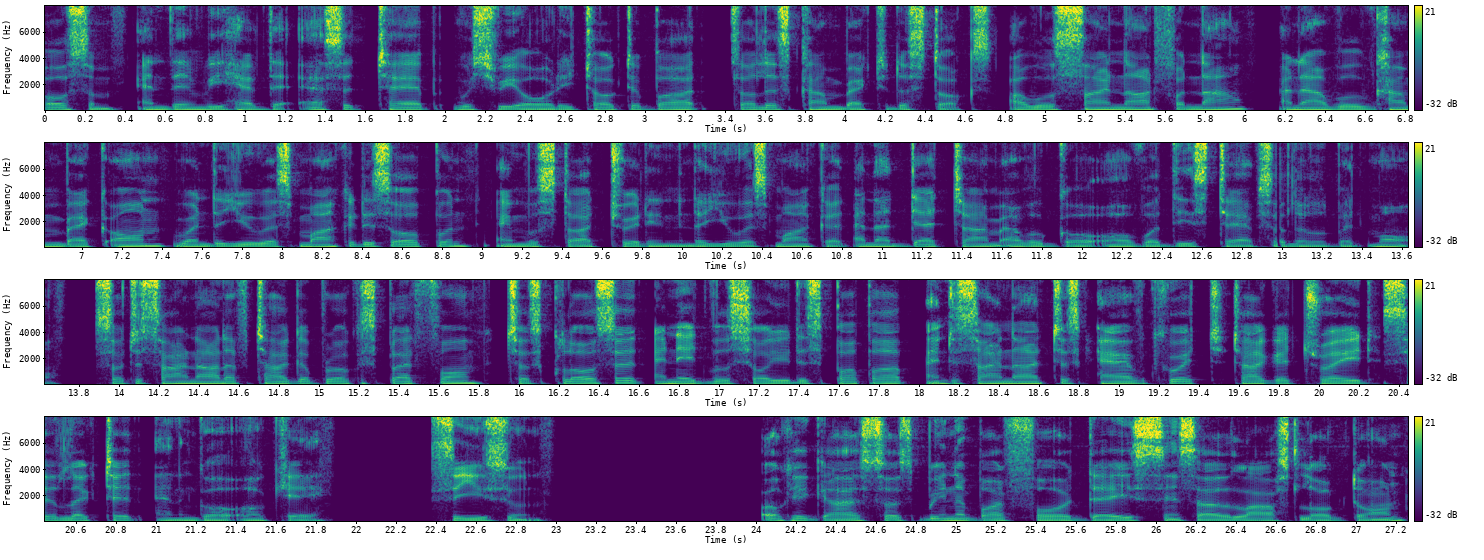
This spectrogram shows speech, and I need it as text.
Awesome. And then we have the asset tab, which we already talked about. So let's come back to the stocks. I will sign out for now and I will come back on when the US market is open and we'll start trading in the US market. And at that time, I will go over these tabs a little bit more. So to sign out of Tiger Brokers platform, just close it and it will show you this pop-up. And to sign out, just have quit Tiger Trade selected and go OK. See you soon. Okay guys, so it's been about 4 days since I last logged on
